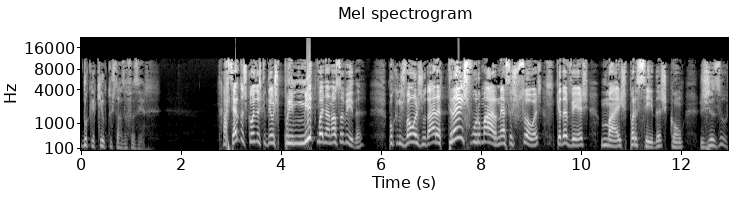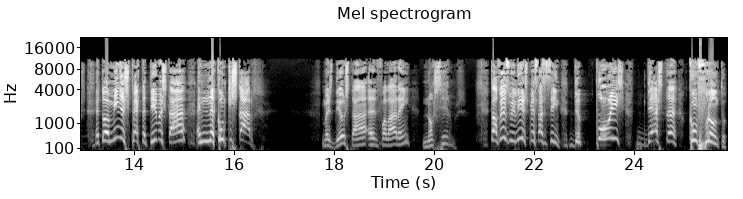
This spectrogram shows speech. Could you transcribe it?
do que aquilo que tu estás a fazer. Há certas coisas que Deus permite que venham à nossa vida, porque nos vão ajudar a transformar nessas pessoas cada vez mais parecidas com Jesus. Então a minha expectativa está na conquistar. Mas Deus está a falar em nós sermos. Talvez o Elias pensasse assim, depois depois desta confronto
